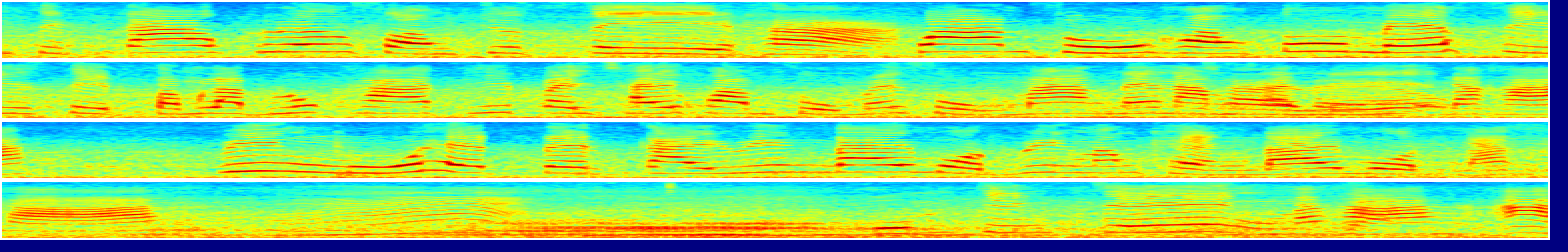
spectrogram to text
2019 เครื่อง 2.4 ค่ะ ความสูงของตู้เมตร 40สำหรับลูกค้าที่ไปใช้ความสูงไม่สูงมากแนะนำใช่คันนี้แล้วนะคะ วิ่งหมูเห็ดเป็ดไก่วิ่งได้หมด วิ่งน้ำแข็งได้หมดนะคะอืมคุ้มจริงๆนะคะอะ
